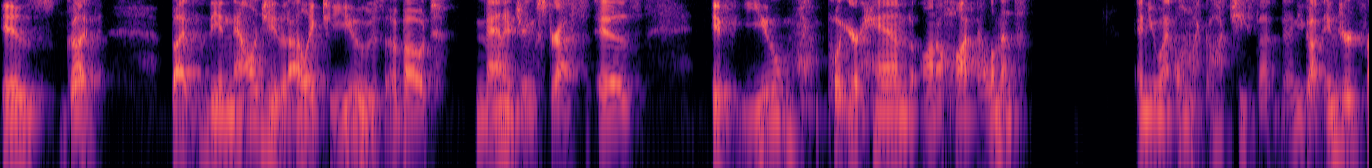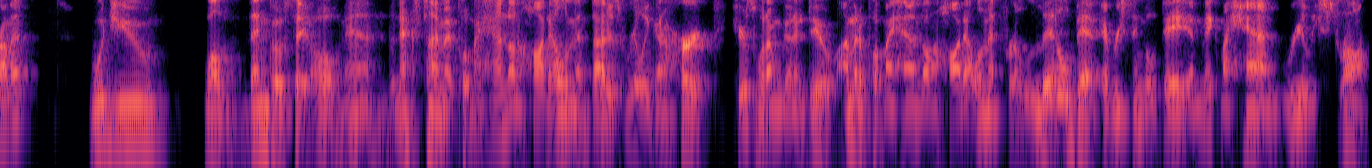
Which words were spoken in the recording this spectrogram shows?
is good. But the analogy that I like to use about managing stress is if you put your hand on a hot element and you went, oh my God, geez, that, and you got injured from it, would you, well, then go say, oh man, the next time I put my hand on a hot element, that is really going to hurt. Here's what I'm going to do I'm going to put my hand on a hot element for a little bit every single day and make my hand really strong.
